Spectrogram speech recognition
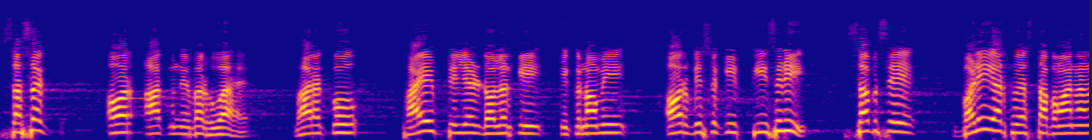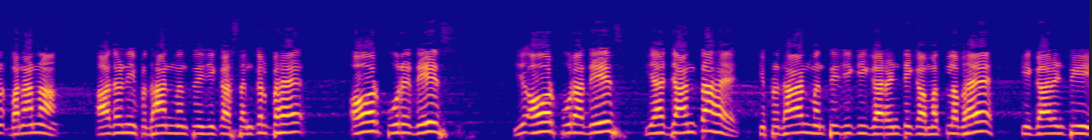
सशक्त और आत्मनिर्भर हुआ है। भारत को फाइव ट्रिलियन डॉलर की इकोनॉमी और विश्व की तीसरी सबसे बड़ी अर्थव्यवस्था बनाना, आदरणीय प्रधानमंत्री जी का संकल्प है और पूरे देश ये और पूरा देश यह जानता है कि प्रधानमंत्री जी की गारंटी का मतलब है कि गारंटी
